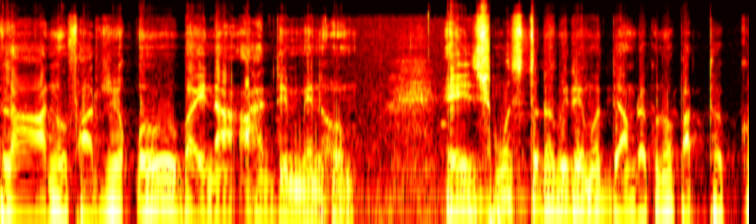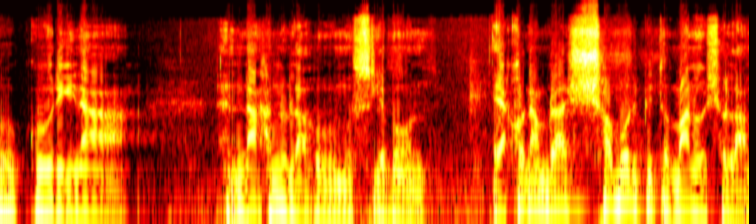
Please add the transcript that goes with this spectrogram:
লা নুফাররিকু বাইনা আহাদিম মিনহুম। এই সমস্ত নবীদের মধ্যে আমরা কোনো পার্থক্য করি না। নাহনুলাহু মুসলিমুন। এখন আমরা সমর্পিত মানুষ হলাম,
